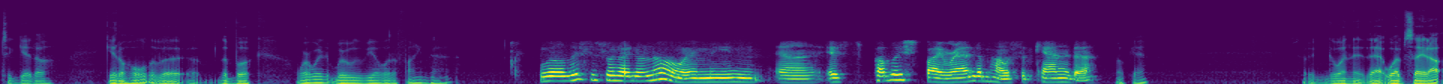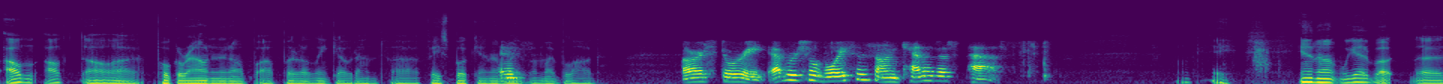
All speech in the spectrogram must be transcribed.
to get a get a hold of a, a, the book, where would where would we be able to find that? Well, this is what I don't know. I mean, uh, it's published by Random House of Canada. Okay. So we can go into that website. I'll I'll I'll, I'll uh, poke around and then I'll I'll put a link out on uh, Facebook and on my on my blog. Our story: Aboriginal Voices on Canada's Past. Okay. And uh, we got about uh,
